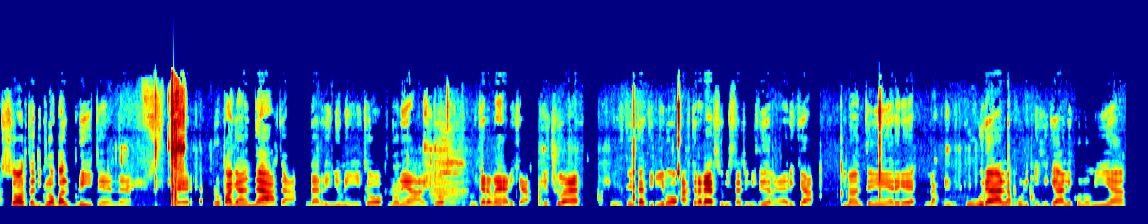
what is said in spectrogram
sorta di Global Britain eh, propagandata dal Regno Unito non è altro che l'intera America, e cioè il tentativo attraverso gli Stati Uniti d'America di mantenere la cultura, la politica, l'economia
